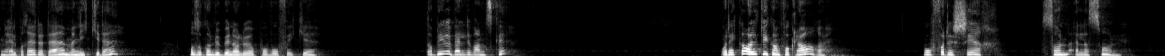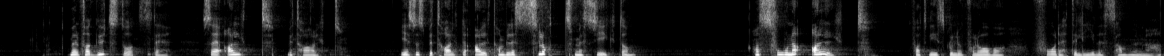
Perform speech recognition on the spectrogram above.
Han helbreder det, men ikke det. Og så kan du begynne å lure på hvorfor ikke Da blir det veldig vanskelig. Og det er ikke alt vi kan forklare. Hvorfor det skjer sånn eller sånn. Men fra Guds ståsted så er alt betalt. Jesus betalte alt. Han ble slått med sykdom. Han sona alt for at vi skulle få lov å få dette livet sammen med han.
